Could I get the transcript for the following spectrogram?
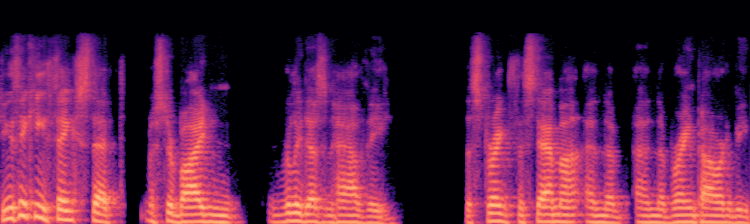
Do you think he thinks that Mr. Biden really doesn't have the the strength, the stamina, and the and the brain power to be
